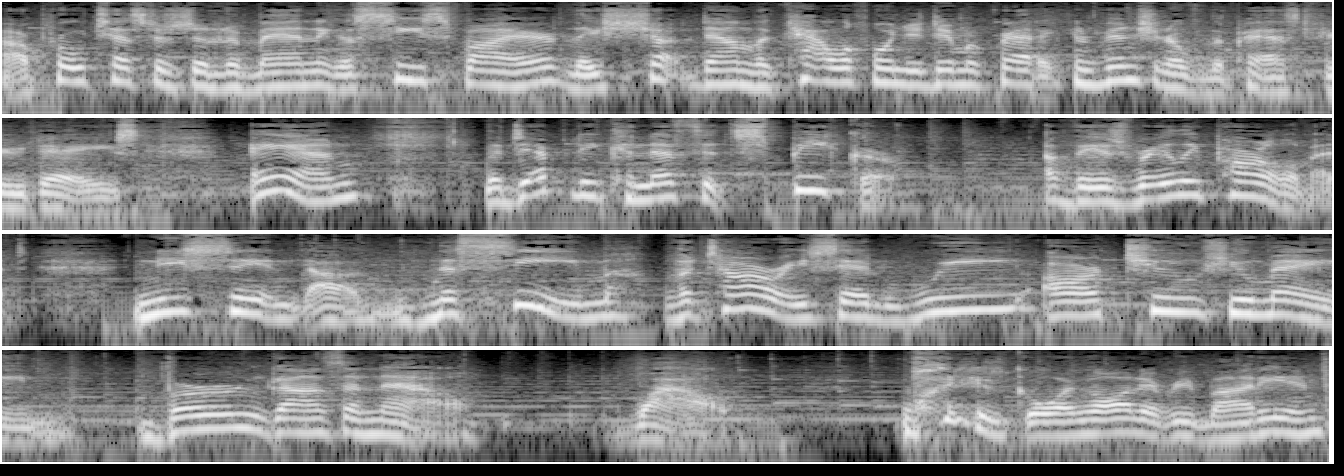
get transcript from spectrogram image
Our protesters are demanding a ceasefire. They shut down the California Democratic Convention over the past few days. And the deputy Knesset speaker of the Israeli parliament, Nassim, uh, Vaturi, said, We are too humane. Burn Gaza now. Wow. What is going on, everybody? And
